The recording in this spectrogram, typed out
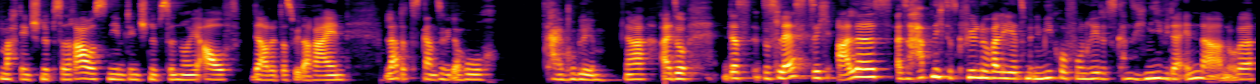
macht den Schnipsel raus, nehmt den Schnipsel neu auf, ladet das wieder rein, ladet das Ganze wieder hoch kein Problem. Ja, also das, das lässt sich alles, also hab nicht das Gefühl, nur weil ihr jetzt mit einem Mikrofon redet, das kann sich nie wieder ändern oder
